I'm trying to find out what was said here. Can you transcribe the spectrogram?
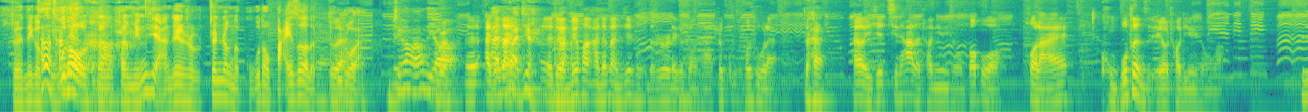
对，那个骨头很很明显，这个是真正的骨头，白色的凸对出来。金刚狼里不是啊，呃，爱爱德曼曼金属呃，对，没换爱德曼金属的时候那个状态是骨头出来，对，还有一些其他的超级英雄，包括后来恐怖分子也有超级英雄了，你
